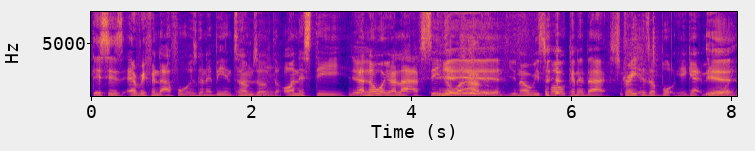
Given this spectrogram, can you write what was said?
This is everything that I thought it was gonna be in terms of mm-hmm. the honesty. Yeah. I know what you're like. I've seen Yeah, you. What yeah, yeah, yeah. You know, we've spoken of that straight as a book. You get me? Yeah.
